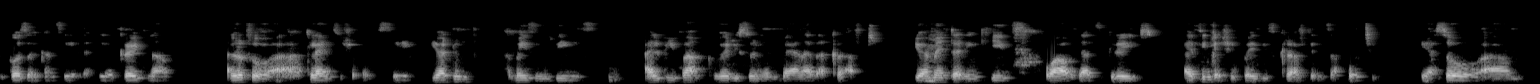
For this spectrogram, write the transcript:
because I can say that like right now, a lot of uh, clients usually say, You are doing amazing things. I'll be back very soon and buy another craft. You are mentoring kids. Wow, that's great. I think I should buy this craft and support you. Yeah, so um,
